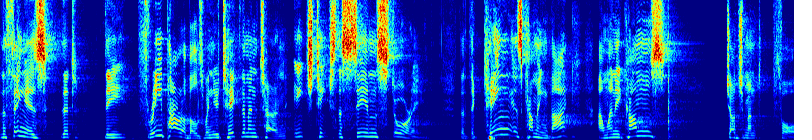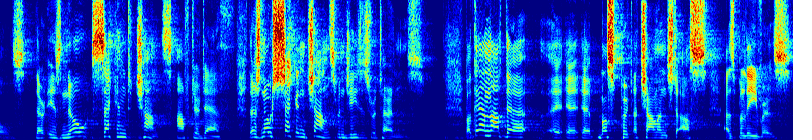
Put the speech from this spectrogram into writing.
the thing is that the three parables, when you take them in turn, each teach the same story that the king is coming back, and when he comes, judgment falls. There is no second chance after death. There's no second chance when Jesus returns. But then that there, it, it must put a challenge to us as believers.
